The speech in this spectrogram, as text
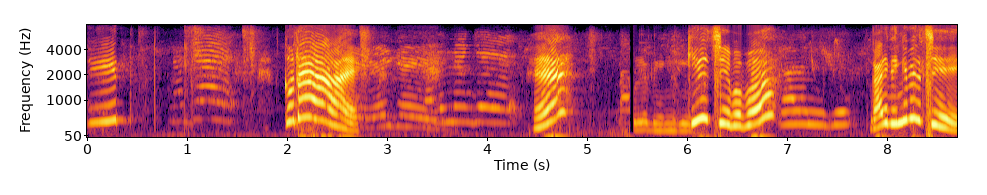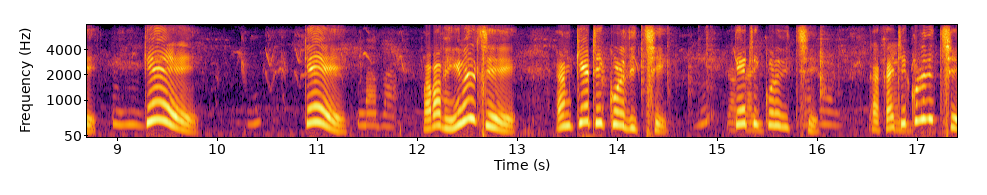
জিৎ কোথায়? হ্যাঁ? কি হচ্ছে বাবা? গাড়ি ভেঙে ফেলছে? কে? কে? বাবা ভেঙে ফেলছে? এখন কে ঠিক করে দিচ্ছে? কে ঠিক করে দিচ্ছে? কাকাই ঠিক করে দিচ্ছে?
